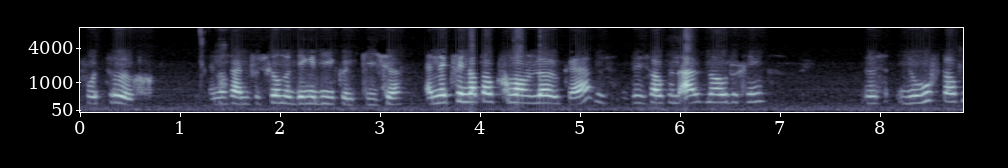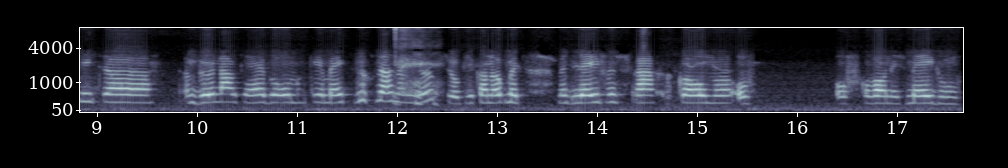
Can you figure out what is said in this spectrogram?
voor terug. En dan zijn er verschillende dingen die je kunt kiezen. En ik vind dat ook gewoon leuk, hè. Dus het is ook een uitnodiging. Dus je hoeft ook niet eh, een burn-out te hebben om een keer mee te doen aan een workshop. Je kan ook met, met levensvragen komen of, of gewoon eens meedoen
